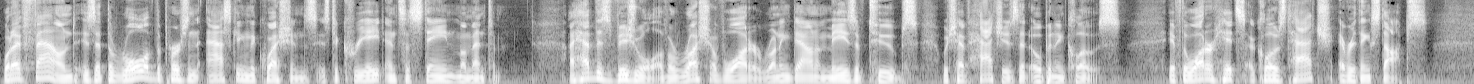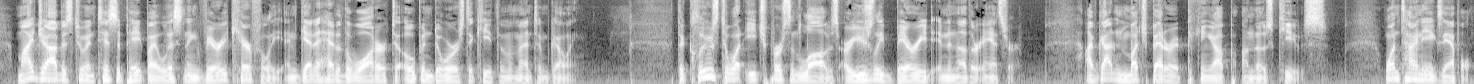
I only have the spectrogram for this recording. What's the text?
What I've found is that the role of the person asking the questions is to create and sustain momentum. I have this visual of a rush of water running down a maze of tubes, which have hatches that open and close. If the water hits a closed hatch, everything stops. My job is to anticipate by listening very carefully and get ahead of the water to open doors to keep the momentum going. The clues to what each person loves are usually buried in another answer. I've gotten much better at picking up on those cues. One tiny example.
